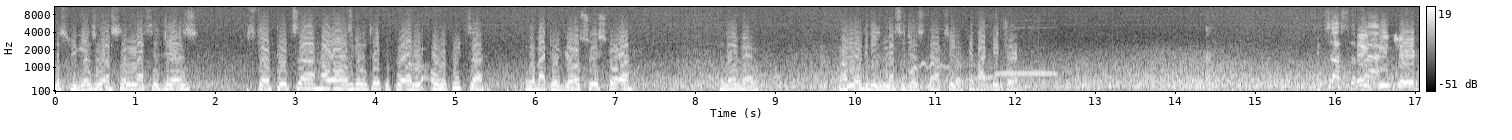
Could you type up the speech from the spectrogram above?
Mr. Gibbs left some messages. Still pizza? How long is it going to take before I'm over pizza? Go back to a grocery store to live in. I'm looking at these messages now too. Okay, bye, future. It's us, the Hey, past. future.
